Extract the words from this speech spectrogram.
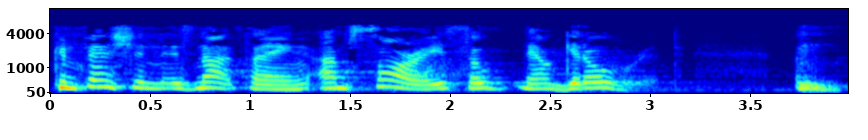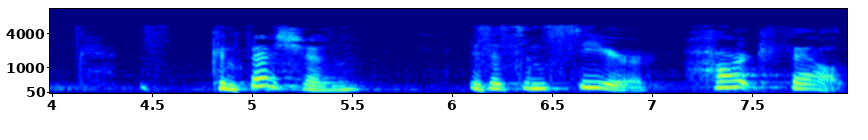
Confession is not saying, I'm sorry, so now get over it. confession is a sincere, heartfelt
